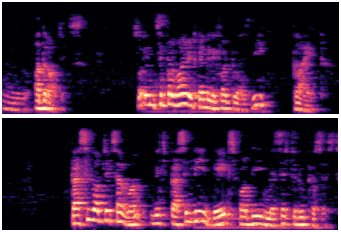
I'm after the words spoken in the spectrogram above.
uh, other objects. So in simple word, it can be referred to as the client. Passive objects are one which passively waits for the message to be processed.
